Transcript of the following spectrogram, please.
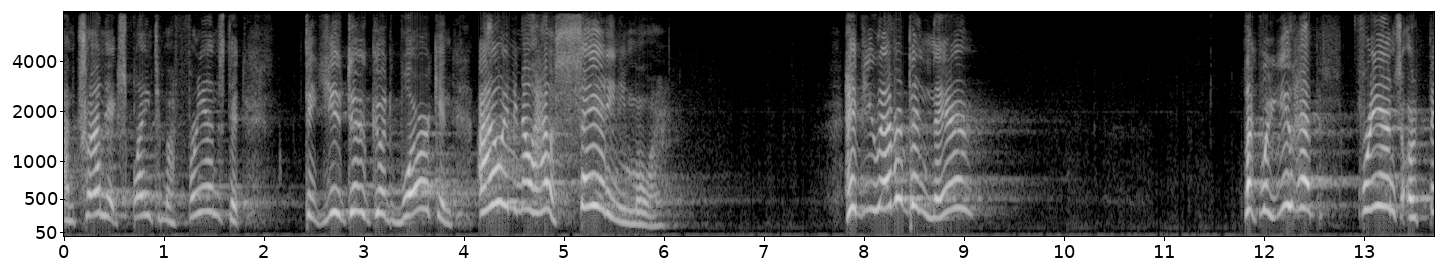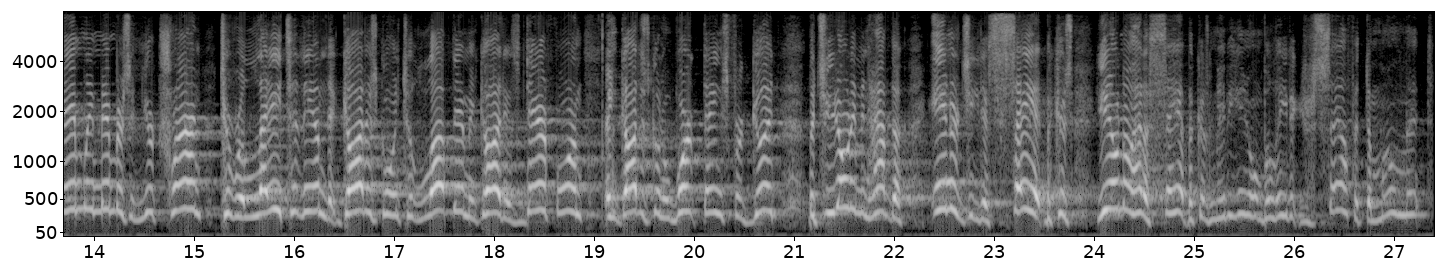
I'm trying to explain to my friends that, that you do good work, and I don't even know how to say it anymore. Have you ever been there? Like where you have friends or family members and you're trying to relay to them that God is going to love them and God is there for them and God is going to work things for good, but you don't even have the energy to say it because you don't know how to say it because maybe you don't believe it yourself at the moment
